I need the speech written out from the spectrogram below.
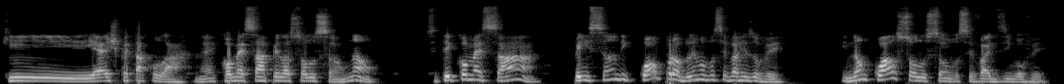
que é espetacular. Né? Começar pela solução. Não. Você tem que começar pensando em qual problema você vai resolver e não qual solução você vai desenvolver.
